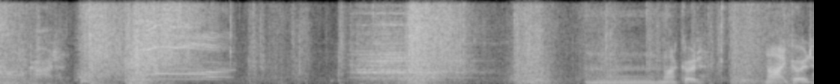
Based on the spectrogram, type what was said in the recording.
Oh god. Mm, not good. Not good.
